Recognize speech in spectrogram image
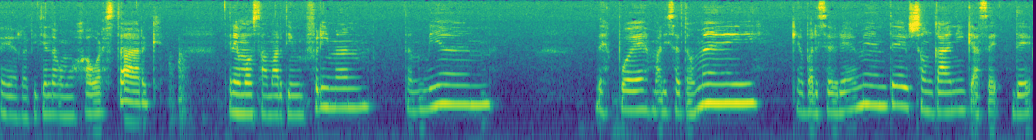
eh, repitiendo como Howard Stark. Tenemos a Martin Freeman también. Después Marisa Tomei, que aparece brevemente. John Caney, que hace de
